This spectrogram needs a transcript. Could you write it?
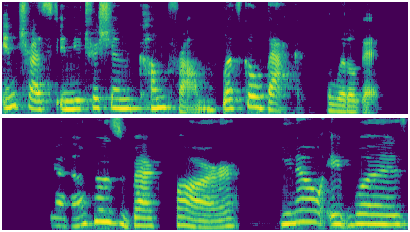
interest in nutrition come from let's go back a little bit yeah that goes back far you know it was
